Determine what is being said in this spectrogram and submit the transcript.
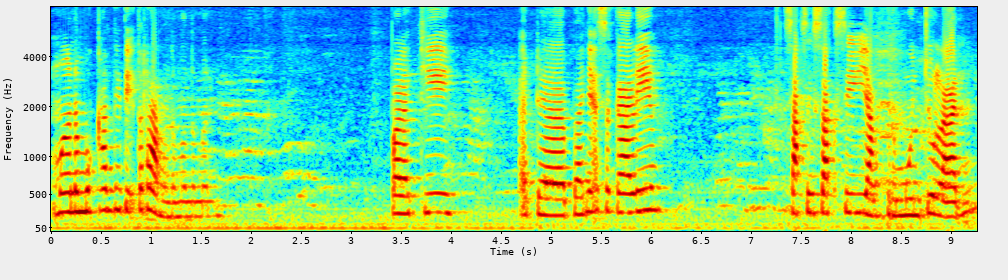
menemukan titik terang, teman-teman. Apalagi ada banyak sekali saksi-saksi yang bermunculan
